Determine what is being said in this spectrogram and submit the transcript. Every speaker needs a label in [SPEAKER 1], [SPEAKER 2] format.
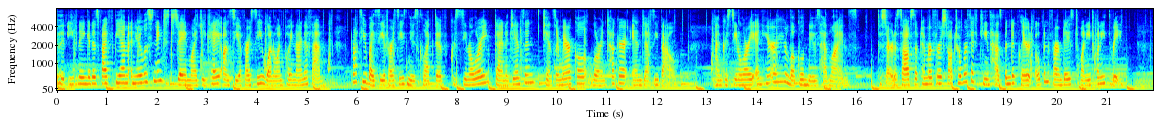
[SPEAKER 1] Good evening, it is 5 p.m., and you're listening to Today in YGK on CFRC 101.9 FM. Brought to you by CFRC's News Collective Christina Laurie, Diana Jansen, Chancellor Miracle, Lauren Tucker, and Jesse Bell. I'm Christina Laurie, and here are your local news headlines. To start us off, September 1st to October 15th has been declared Open Farm Days 2023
